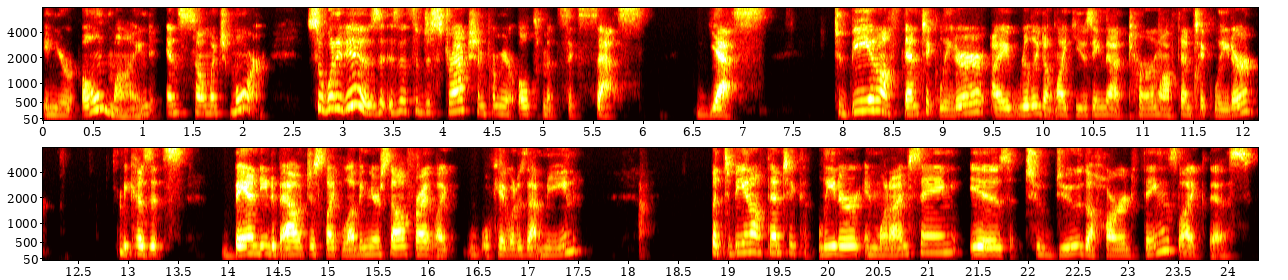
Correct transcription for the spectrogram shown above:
in your own mind and so much more. So, what it is, is it's a distraction from your ultimate success. Yes. To be an authentic leader, I really don't like using that term authentic leader because it's bandied about just like loving yourself, right? Like, okay, what does that mean? But to be an authentic leader in what I'm saying is to do the hard things like this,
